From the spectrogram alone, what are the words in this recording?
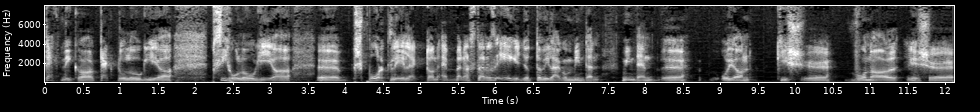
technika, technológia, pszichológia, sportlélektan, ebben aztán az ég egy a világon minden, minden ö, olyan kis ö, vonal és ö,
